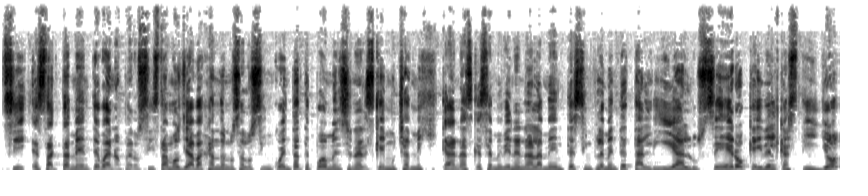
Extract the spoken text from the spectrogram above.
Sí, exactamente. Bueno, pero si estamos ya bajándonos a los 50, te puedo mencionar, es que hay muchas mexicanas que se me vienen a la mente, simplemente Talía, Lucero, Kay del Castillo.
